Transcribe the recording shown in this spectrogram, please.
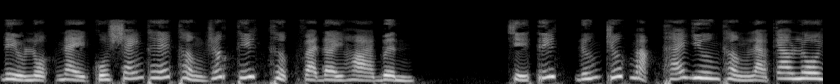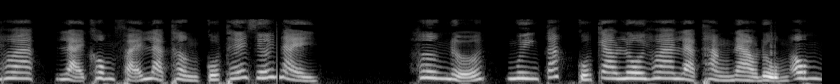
điều luật này của sáng thế thần rất thiết thực và đầy hòa bình. Chỉ tiếc, đứng trước mặt Thái Dương thần là Cao Lôi Hoa, lại không phải là thần của thế giới này. Hơn nữa, nguyên tắc của Cao Lôi Hoa là thằng nào đụng ông,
